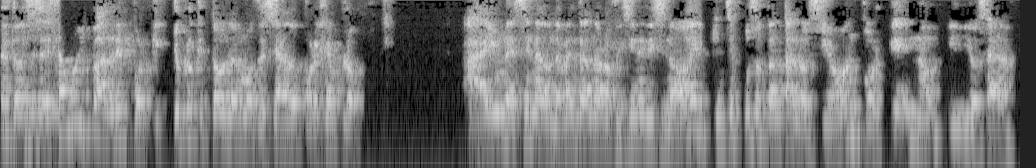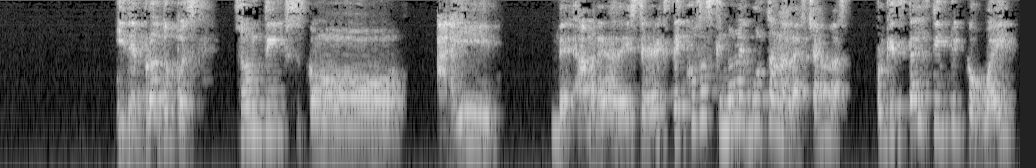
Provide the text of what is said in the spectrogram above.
Entonces está muy padre porque yo creo que todos lo hemos deseado. Por ejemplo, hay una escena donde va entrando a la oficina y dicen, ay, ¿quién se puso tanta loción? ¿Por qué? ¿No? Y, o sea, y de pronto, pues, son tips como ahí, de, a manera de easter eggs, de cosas que no le gustan a las chavas. Porque está el típico güey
